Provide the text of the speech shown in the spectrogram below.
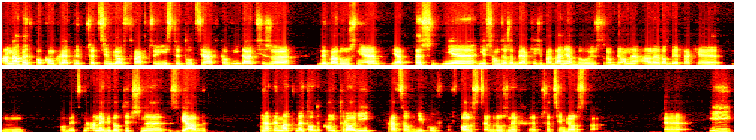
a nawet po konkretnych przedsiębiorstwach czy instytucjach, to widać, że bywa różnie. Ja też nie, nie sądzę, żeby jakieś badania były już zrobione, ale robię takie, mm, powiedzmy, anegdotyczny zwiad na temat metod kontroli pracowników w Polsce, w różnych e, przedsiębiorstwach. E, I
